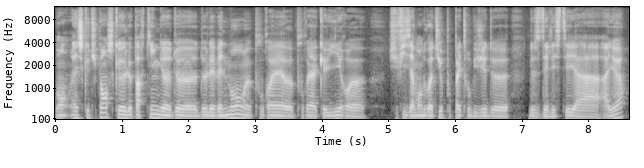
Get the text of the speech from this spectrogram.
Bon, est-ce que tu penses que le parking de, de l'événement euh, pourrait, euh, pourrait accueillir euh, suffisamment de voitures pour pas être obligé de, de se délester à- ailleurs?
